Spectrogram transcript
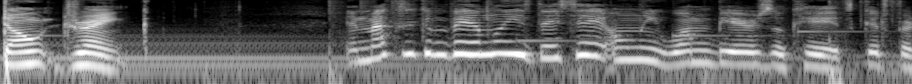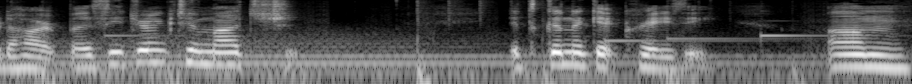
don't drink. In Mexican families, they say only one beer is okay. It's good for the heart, but if you drink too much, it's gonna get crazy. Um.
